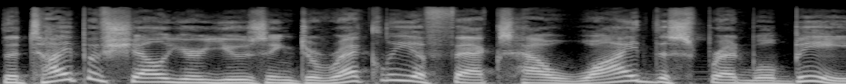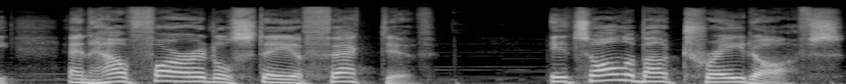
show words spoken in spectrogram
the type of shell you're using directly affects how wide the spread will be and how far it'll stay effective. It's all about trade-offs.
